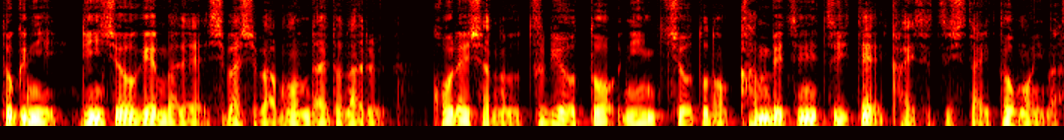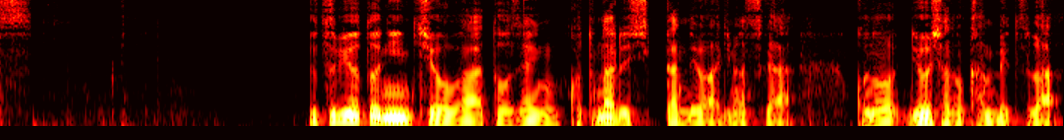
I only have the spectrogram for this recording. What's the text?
特に臨床現場でしばしば問題となる高齢者のうつ病と認知症との鑑別について解説したいと思います。うつ病と認知症は当然異なる疾患ではありますが、この両者の鑑別は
